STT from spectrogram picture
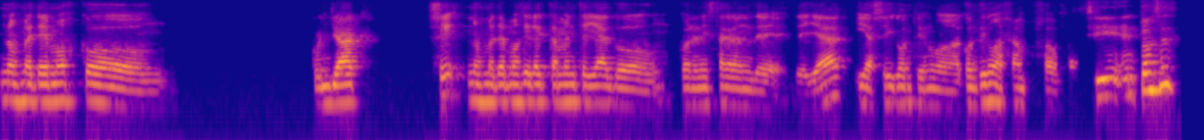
nos metemos con... Con Jack. Sí, nos metemos directamente ya con, el Instagram de, de, Jack y así continúa, continúa Fran, por favor. Sí, entonces,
